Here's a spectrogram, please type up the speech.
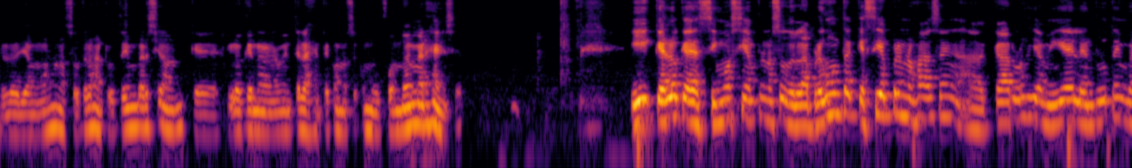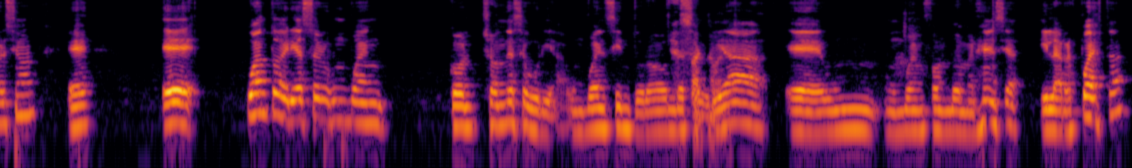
Lo llamamos nosotros en ruta de inversión, que es lo que normalmente la gente conoce como un fondo de emergencia. ¿Y qué es lo que decimos siempre nosotros? La pregunta que siempre nos hacen a Carlos y a Miguel en ruta de inversión es, eh, ¿cuánto debería ser un buen colchón de seguridad, un buen cinturón de seguridad, eh, un, un, buen fondo de emergencia. Y la respuesta,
